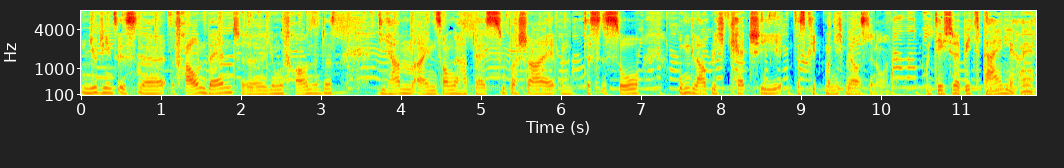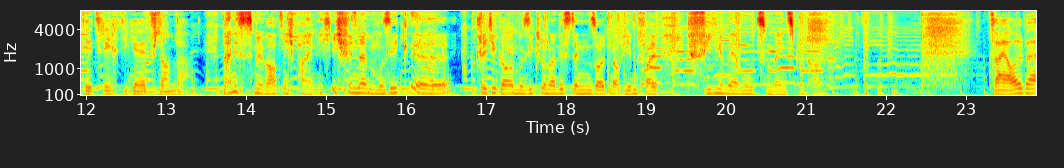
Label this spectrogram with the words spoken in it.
New Jeans ist eine Frauenband, äh, junge Frauen sind es. Die haben einen Song gehabt, der heißt Super Shy und das ist so unglaublich catchy, das kriegt man nicht mehr aus den Ohren. Und das ist dir ein bisschen peinlich, wenn ich das jetzt richtig äh, verstanden habe? Nein, es ist mir überhaupt nicht peinlich. Ich finde, Musikkritiker äh, und Musikjournalistinnen sollten auf jeden Fall viel mehr Mut zum Mainstream haben. Zwei Alben,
